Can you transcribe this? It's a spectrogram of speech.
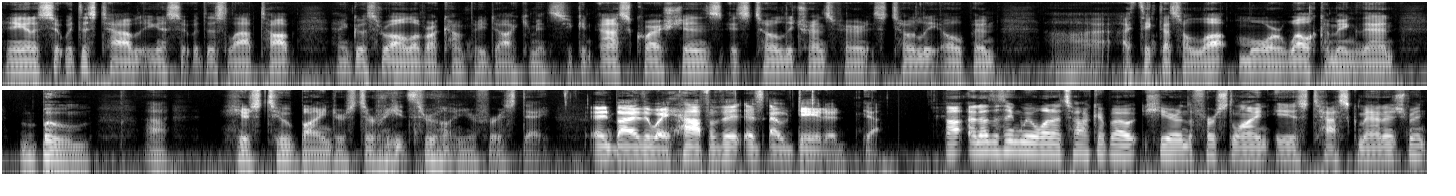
and you're going to sit with this tablet, you're going to sit with this laptop, and go through all of our company documents. You can ask questions. It's totally transparent. It's totally open. Uh, I think that's a lot more welcoming than boom. Uh, here's two binders to read through on your first day. And by the way, half of it is outdated. Yeah. Uh, another thing we want to talk about here in the first line is task management.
